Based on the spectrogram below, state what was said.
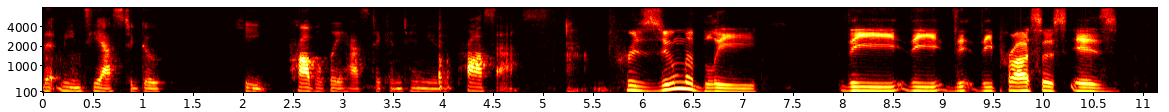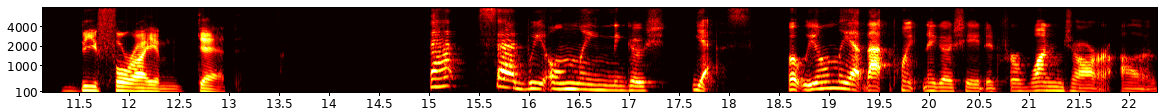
that means he has to go, he probably has to continue the process. Um, Presumably, the the the, the process is before I am dead. That said, we only negotiate. Yes, but we only at that point negotiated for one jar of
